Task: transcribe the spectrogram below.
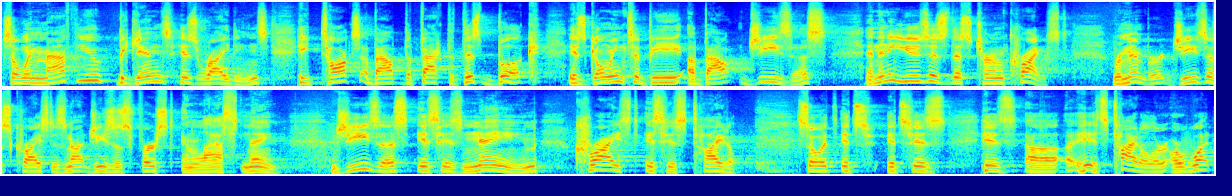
So when Matthew begins his writings, he talks about the fact that this book is going to be about Jesus, and then he uses this term Christ. Remember, Jesus Christ is not Jesus' first and last name. Jesus is his name, Christ is his title. So it, it's, it's his, his, uh, his title or, or what,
